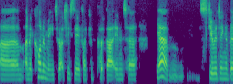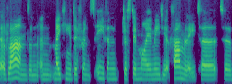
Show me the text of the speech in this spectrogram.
um, an economy, to actually see if I could put that into yeah stewarding a bit of land and, and making a difference even just in my immediate family to to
